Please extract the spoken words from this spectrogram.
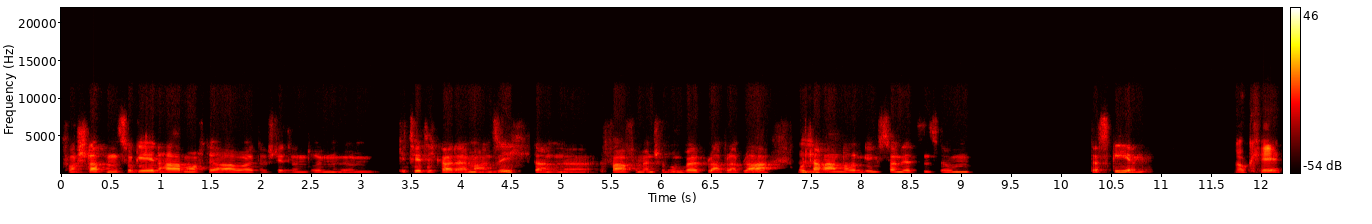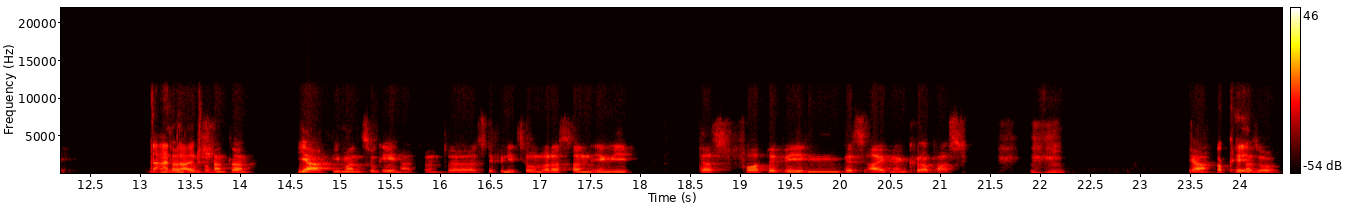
vonstatten zu gehen haben auf der Arbeit. Da steht dann drin, ähm, die Tätigkeit einmal an sich, dann äh, Gefahr für Mensch und Umwelt, bla bla bla. Mhm. Unter anderem ging es dann letztens um das Gehen. Okay. Eine Anleitung. stand dann, ja, wie man zu gehen hat. Und äh, als Definition war das dann irgendwie das Fortbewegen des eigenen Körpers. Mhm. Ja, okay. Also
